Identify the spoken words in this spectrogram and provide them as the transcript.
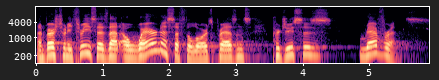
And verse 23 says that awareness of the Lord's presence produces reverence.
